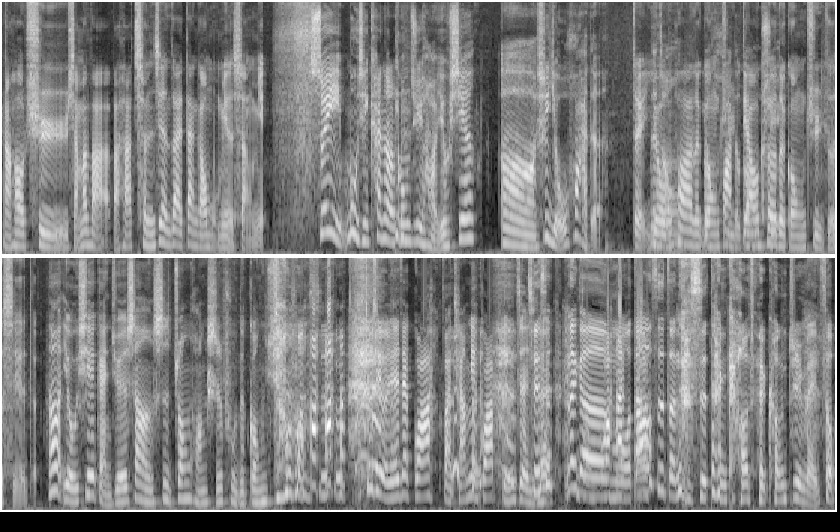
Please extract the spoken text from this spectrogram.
然后去想办法把它呈现在蛋糕抹面上面。所以目前看到的工具哈，有些呃是油画的，对，油画的工具、雕刻的工具这些的。然后有些感觉上是装潢师傅的工具，装潢师傅 就是有些在刮，把墙面刮平整。其实那个抹刀是真的是蛋糕的工具，没错。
